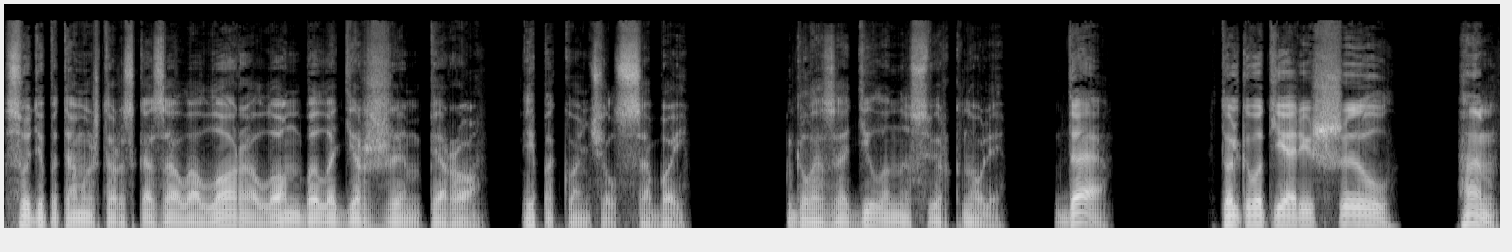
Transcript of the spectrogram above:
Судя по тому, что рассказала Лора, он был одержим перо и покончил с собой. Глаза Дилана сверкнули. «Да. Только вот я решил... Хм,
